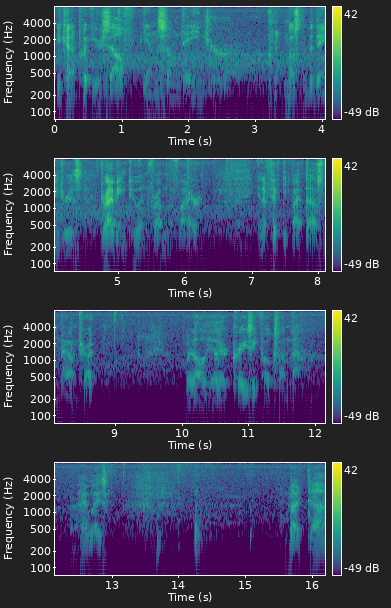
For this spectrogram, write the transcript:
You kind of put yourself in some danger. Most of the danger is driving to and from the fire in a 55,000 pound truck with all the other crazy folks on the highways. But, uh,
